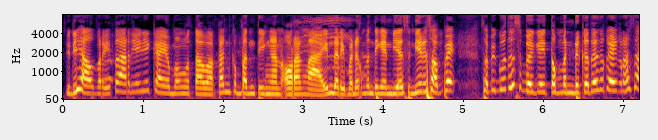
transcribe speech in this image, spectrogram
Jadi helper itu artinya dia kayak mengutamakan kepentingan orang lain daripada kepentingan dia sendiri sampai sampai gue tuh sebagai temen dekatnya tuh kayak ngerasa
